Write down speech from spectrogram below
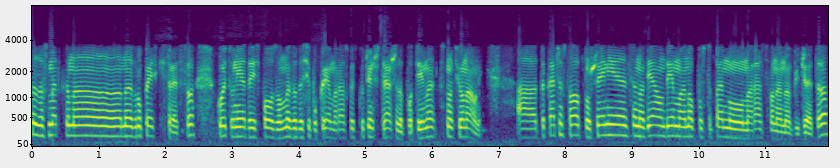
за сметка на, на европейски средства, които ние да използваме, за да си покрием разходите, които иначе трябваше да платиме с национални. А, така че в това отношение се надявам да има едно постепенно нарастване на бюджета,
